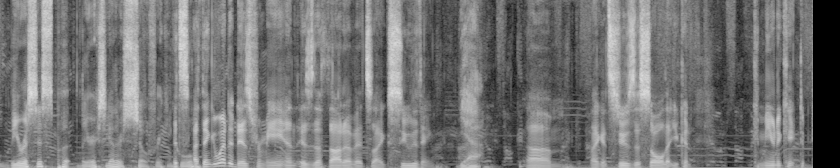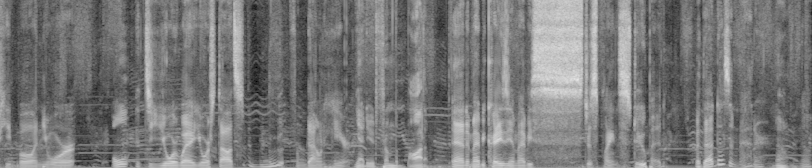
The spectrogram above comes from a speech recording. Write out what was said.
lyricists, put lyrics together is so freaking it's cool. i think what it is for me and is the thought of it's like soothing yeah. um, like it soothes the soul that you can communicate to people in your it's your way, your style. It's from down here, Yeah, dude, from the bottom. and it might be crazy. It might be s- just plain stupid, but that doesn't matter. No. No,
